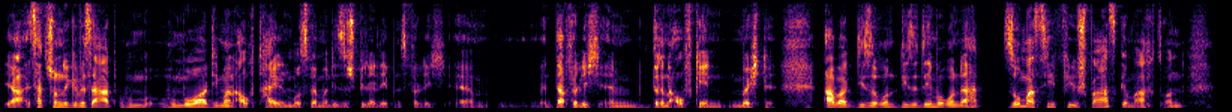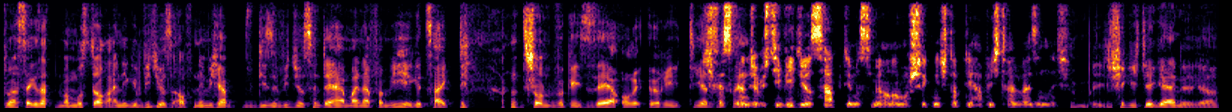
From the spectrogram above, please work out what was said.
ja, es hat schon eine gewisse Art hum Humor, die man auch teilen muss, wenn man dieses Spielerlebnis völlig ähm, da völlig ähm, drin aufgehen möchte. Aber diese Runde, diese Demo-Runde hat so massiv viel Spaß gemacht und du hast ja gesagt, man musste auch einige Videos aufnehmen. Ich habe diese Videos hinterher meiner Familie gezeigt, die schon wirklich sehr irritiert. Ich weiß gar nicht, ob ich die Videos habe, die musst du mir auch nochmal schicken. Ich glaube, die habe ich teilweise nicht. Schicke ich dir gerne, ja.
